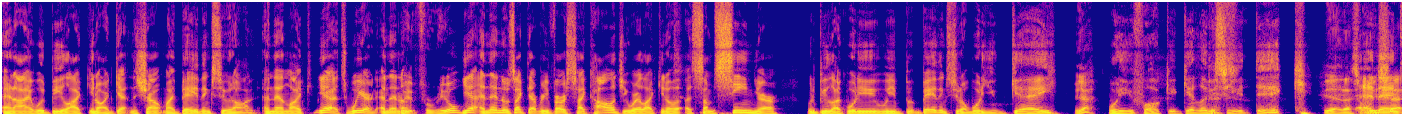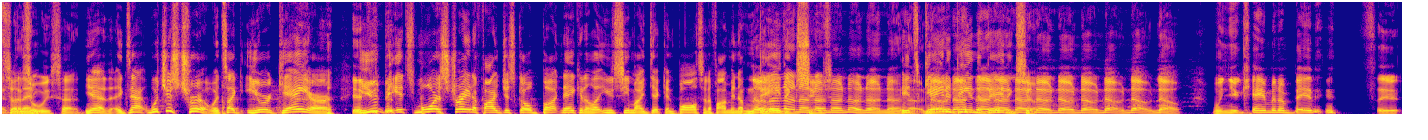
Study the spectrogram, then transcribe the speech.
and I would be like, you know, I'd get in the shower with my bathing suit on, and then like yeah, it's weird, and then wait for real. yeah, and then it was like that reverse psychology where like you know uh, some senior would be like, what are you, you bathing suit on? What are you gay? yeah, What are you fucking gay? Let me see your dick. yeah. That's what And we then- said. so that's then- what we said. Yeah, exactly. Which is true. It's like you're gayer. You'd be. It's more straight if I just go butt naked and let you see my dick and balls, and if I'm in a No, no, bathing no, no, suit. no, no, no, no, no. It's no, gay no, to be no, in the no, bathing no, suit. No, no, no, no, no, no. When you came in a bathing suit,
